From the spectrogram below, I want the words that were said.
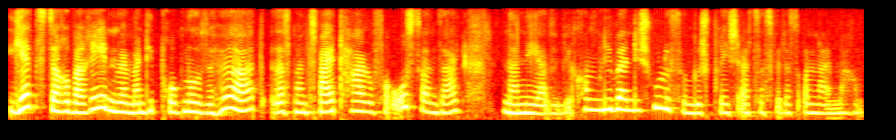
jetzt darüber reden, wenn man die Prognose hört, dass man zwei Tage vor Ostern sagt, na nee, also wir kommen lieber in die Schule für ein Gespräch, als dass wir das online machen.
